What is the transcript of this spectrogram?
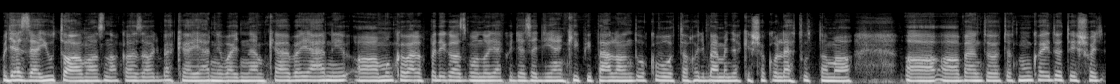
hogy ezzel jutalmaznak azzal, hogy be kell járni vagy nem kell bejárni. A munkavállalók pedig azt gondolják, hogy ez egy ilyen kipipálandó kvóta, hogy bemegyek, és akkor letudtam a, a, a bent munkaidőt, és hogy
